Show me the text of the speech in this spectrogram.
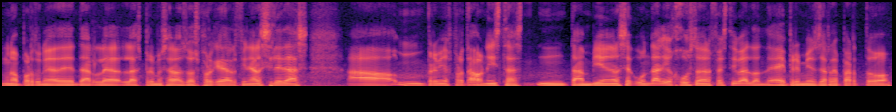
una oportunidad de darle los premios a las dos, porque al final si le das a premios protagonistas um, también al secundario, justo en el festival donde hay premios de reparto...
